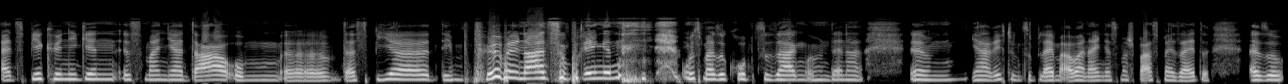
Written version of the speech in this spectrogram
als Bierkönigin ist man ja da, um äh, das Bier dem Pöbel nahezubringen, um es mal so grob zu sagen, um in deiner ähm, ja, Richtung zu bleiben. Aber nein, jetzt mal Spaß beiseite. Also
